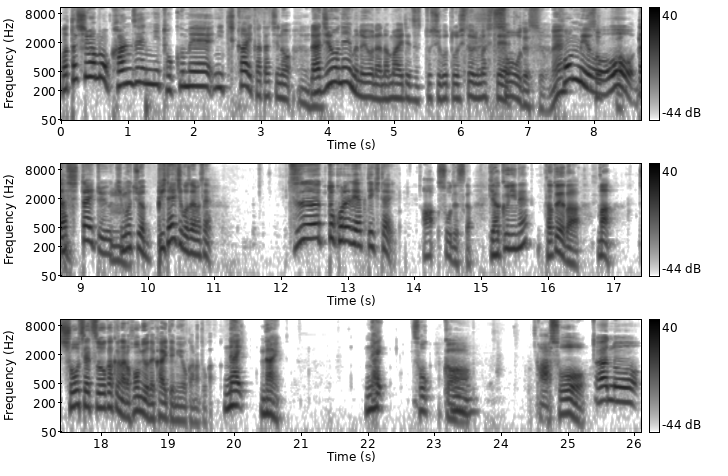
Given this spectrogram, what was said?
私はもう完全に匿名に近い形のラジオネームのような名前でずっと仕事をしておりまして、そうですよね。本名を出したいという気持ちは微大値ございません。ずーっとこれでやっていきたい。あ、そうですか。逆にね、例えば、まあ、小説を書くなら本名で書いてみようかなとか。ない。ない。ない。そっか。あ、そあの、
